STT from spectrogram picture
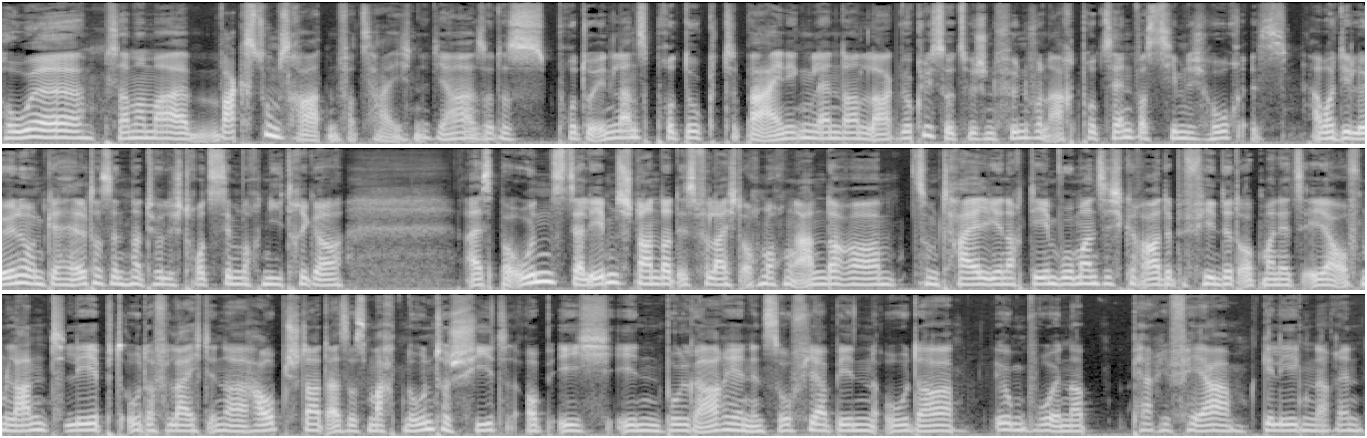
hohe, sagen wir mal, Wachstumsraten verzeichnet. Ja, also das Bruttoinlandsprodukt bei einigen Ländern lag wirklich so zwischen 5 und 8 Prozent, was ziemlich hoch ist. Aber die Löhne und Gehälter sind natürlich trotzdem noch niedriger als bei uns. Der Lebensstandard ist vielleicht auch noch ein anderer, zum Teil je nachdem, wo man sich gerade befindet, ob man jetzt eher auf dem Land lebt oder vielleicht in einer Hauptstadt. Also es macht einen Unterschied, ob ich in Bulgarien, in Sofia bin oder irgendwo in einer peripher gelegeneren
